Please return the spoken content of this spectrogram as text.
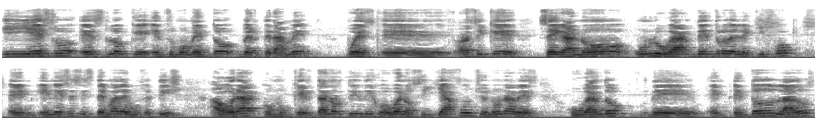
Y eso es lo que en su momento Berterame, pues eh, ahora sí que se ganó un lugar dentro del equipo en, en ese sistema de Bucetich. Ahora como que el Tan Ortiz dijo, bueno, si ya funcionó una vez jugando de, en, todos lados,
